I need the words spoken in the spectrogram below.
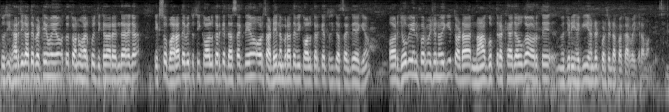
ਤੁਸੀਂ ਹਰ ਜਗ੍ਹਾ ਤੇ ਬੈਠੇ ਹੋਏ ਹੋ, ਤਾਂ ਤੁਹਾਨੂੰ ਹਰ ਕੁਝ ਦਿਖਦਾ ਰਹਿੰਦਾ ਹੈਗਾ। 112 ਤੇ ਵੀ ਤੁਸੀਂ ਕਾਲ ਕਰਕੇ ਦੱਸ ਸਕਦੇ ਹੋ ਔਰ ਸਾਡੇ ਨੰਬਰਾਂ ਤੇ ਵੀ ਕਾਲ ਕਰਕੇ ਤੁਸੀਂ ਦੱਸ ਸਕਦੇ ਹੈਗੇ ਹੋ। ਔਰ ਜੋ ਵੀ ਇਨਫੋਰਮੇਸ਼ਨ ਹੋਏਗੀ, ਤੁਹਾਡਾ ਨਾਂ ਗੁਪਤ ਰੱਖਿਆ ਜਾਊਗਾ ਔਰ ਤੇ ਜਿਹੜੀ ਹੈਗੀ 100% ਆਪਾਂ ਕਾਰਵਾਈ ਕਰਾਵਾਂਗੇ।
